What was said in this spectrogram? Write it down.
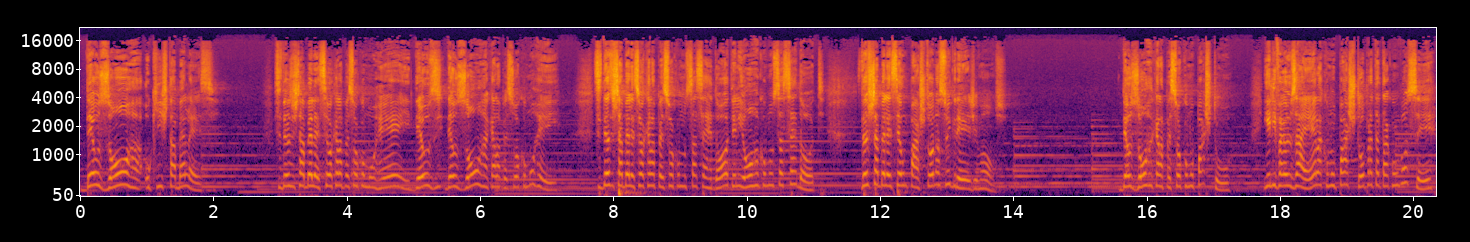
Deus honra o que estabelece. Se Deus estabeleceu aquela pessoa como rei, Deus, Deus honra aquela pessoa como rei. Se Deus estabeleceu aquela pessoa como sacerdote, Ele honra como sacerdote. Se Deus estabeleceu um pastor na sua igreja, irmãos, Deus honra aquela pessoa como pastor. E Ele vai usar ela como pastor para tratar com você.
